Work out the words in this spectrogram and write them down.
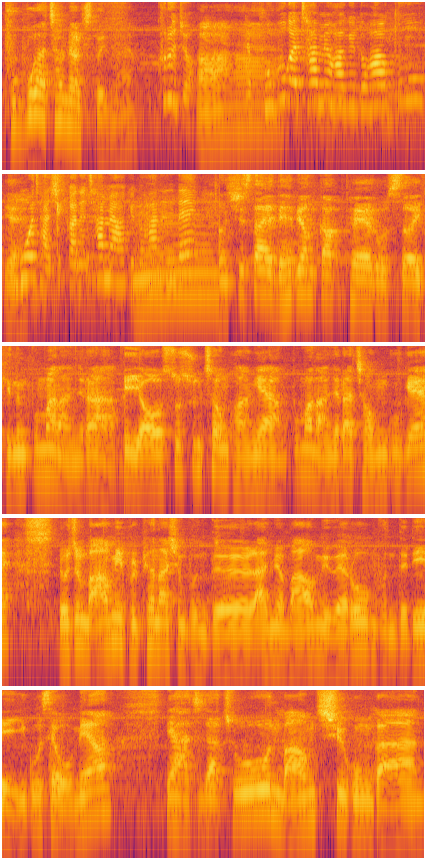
부부가 참여할 수도 있나요? 그러죠. 아. 부부가 참여하기도 하고 예. 부모 자식 간에 참여하기도 하는데 음, seaside 해변 카페로서의 기능뿐만 아니라 이 여수 순천 광양뿐만 아니라 전국에 요즘 마음이 불편하신 분들 아니면 마음이 외로운 분들이 이곳에 오면 야 진짜 좋은 마음 치유 공간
